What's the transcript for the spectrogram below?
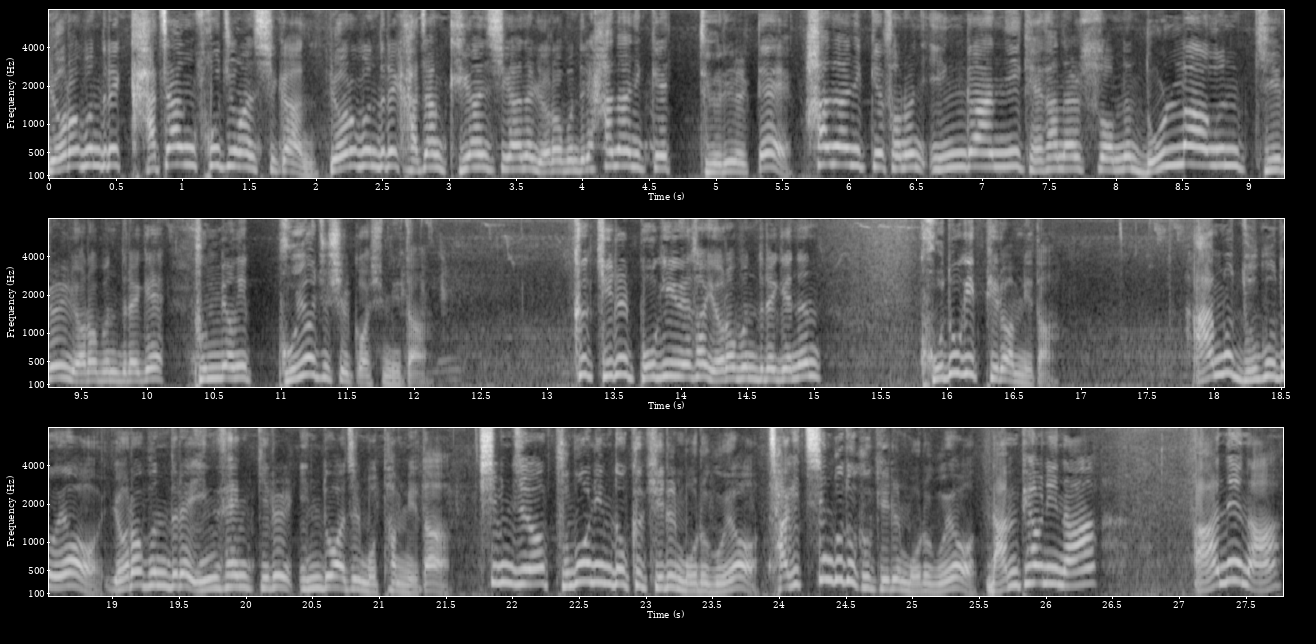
여러분들의 가장 소중한 시간, 여러분들의 가장 귀한 시간을 여러분들이 하나님께 드릴 때 하나님께서는 인간이 계산할 수 없는 놀라운 길을 여러분들에게 분명히 보여주실 것입니다. 그 길을 보기 위해서 여러분들에게는 고독이 필요합니다. 아무 누구도요, 여러분들의 인생길을 인도하지 못합니다. 심지어 부모님도 그 길을 모르고요, 자기 친구도 그 길을 모르고요, 남편이나 아내나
